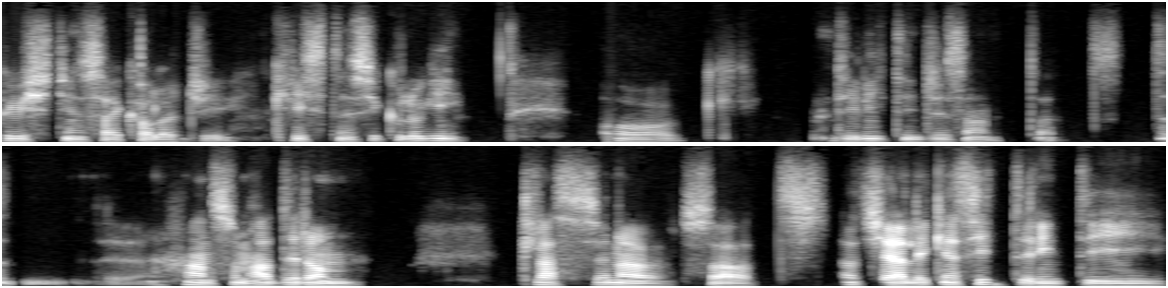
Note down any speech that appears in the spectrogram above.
Christian psychology, kristen psykologi. Och det är lite intressant att eh, han som hade de klasserna sa att, att kärleken sitter inte i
